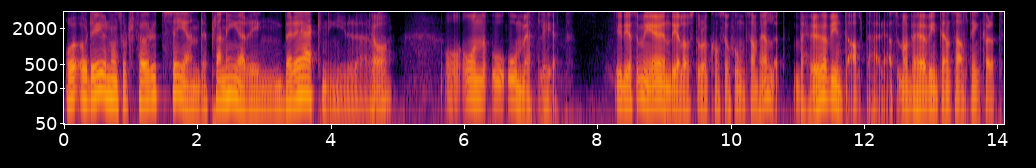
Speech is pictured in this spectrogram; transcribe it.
Och, och det är ju någon sorts förutseende, planering, beräkning i det där Ja. också. och, och en omättlighet. Det är det som är en del av stora konsumtionssamhället. Man behöver ju inte allt det här. Alltså man behöver inte ens allting för att,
